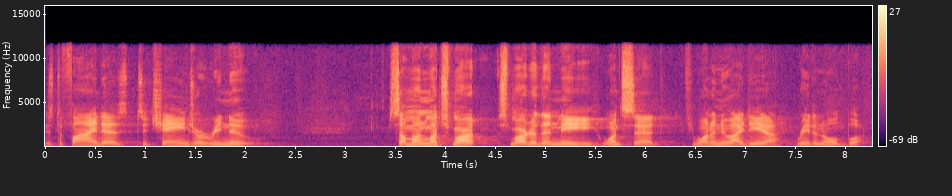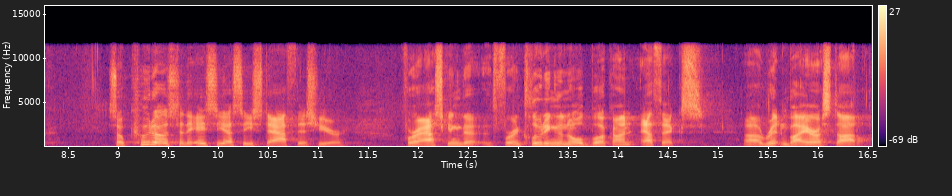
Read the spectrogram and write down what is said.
is defined as to change or renew. Someone much smart, smarter than me once said, if you want a new idea, read an old book. So kudos to the ACSC staff this year for, asking the, for including an old book on ethics uh, written by Aristotle.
